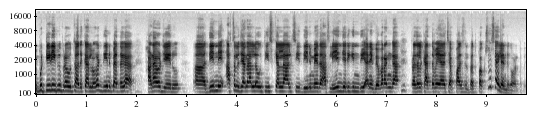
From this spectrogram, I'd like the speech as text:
ఇప్పుడు టీడీపీ ప్రభుత్వ అధికారులు కూడా దీన్ని పెద్దగా హడావుడి చేయరు. దీన్ని అసలు జనాల్లోకి తీసుకెళ్ళాల్సి దీని మీద అసలు ఏం జరిగింది అనే వివరంగా ప్రజలకు అర్థమయ్యేలా చెప్పాల్సిన ప్రతిపక్షం సైలెంట్గా ఉంటుంది.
